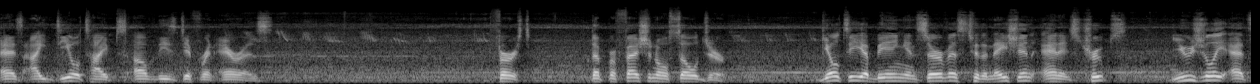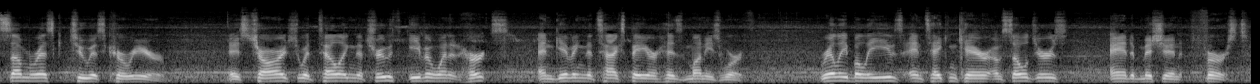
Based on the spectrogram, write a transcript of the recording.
as ideal types of these different eras. First, the professional soldier guilty of being in service to the nation and its troops, usually at some risk to his career, is charged with telling the truth even when it hurts and giving the taxpayer his money's worth. Really believes in taking care of soldiers and mission first.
